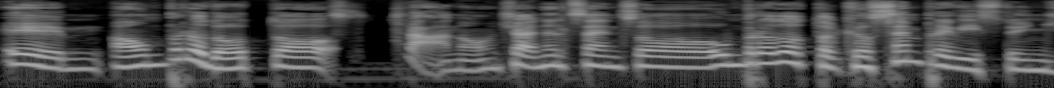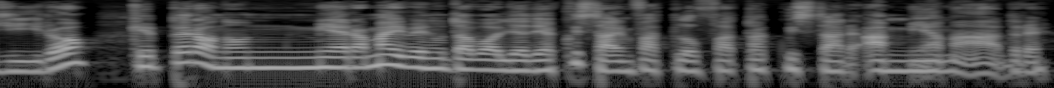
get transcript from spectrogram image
e mm, ho un prodotto strano, cioè nel senso un prodotto che ho sempre visto in giro, che però non mi era mai venuta voglia di acquistare, infatti l'ho fatto acquistare a mia madre.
